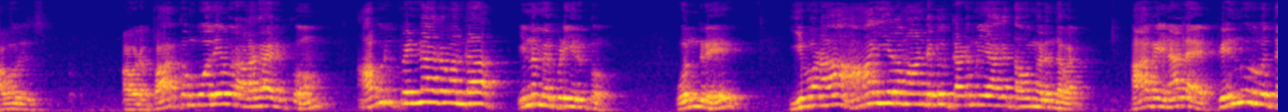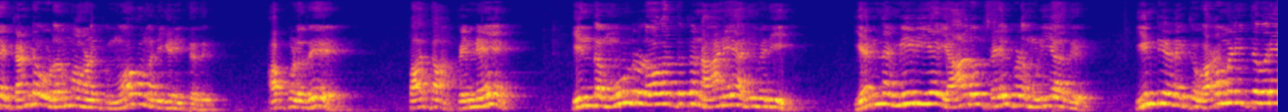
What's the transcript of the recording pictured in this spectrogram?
அவர் அவரை பார்க்கும் போதே ஒரு அழகா இருக்கும். அவர் பெண்ணாக வந்தா இன்னும் எப்படி இருக்கும்? ஒன்று இவனா ஆயிரம் ஆண்டுகள் கடுமையாக தவம் இருந்தவன் ஆகையினால பெண் உருவத்தை கண்டவுடனும் அவனுக்கு மோகம் அதிகரித்தது. அப்பொழுது பார்த்தான் பெண்ணே இந்த மூன்று லோகத்துக்கு நானே அதிபதி. என்ன மீறிய யாரும் செயல்பட முடியாது. இன்று எனக்கு வரமளித்தவரே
